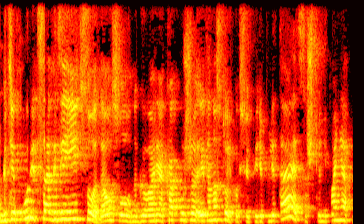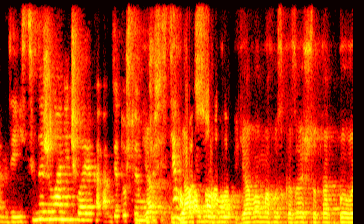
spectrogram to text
где курица, а где яйцо, да, условно говоря, как уже это настолько все переплетается, что непонятно, где истинное желание человека, а где то, что ему я, уже система я подсунула. Вам могу, я вам могу сказать, что так было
